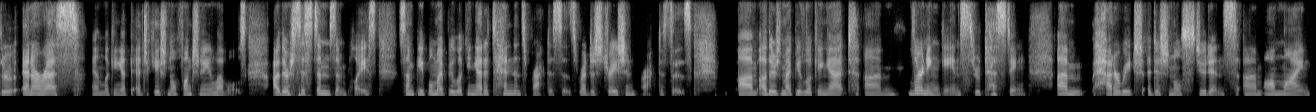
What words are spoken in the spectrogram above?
through NRS and looking at the educational functioning levels. Are there systems in place? Some people might be looking at attendance practices, registration practices. Um, others might be looking at um, learning gains through testing, um, how to reach additional students um, online.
